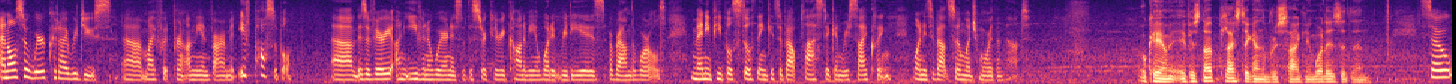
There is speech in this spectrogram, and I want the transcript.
and also where could I reduce uh, my footprint on the environment if possible um, there's a very uneven awareness of the circular economy and what it really is around the world. Many people still think it's about plastic and recycling when it's about so much more than that. Okay, I mean, if it's not plastic and recycling, what is it then? So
